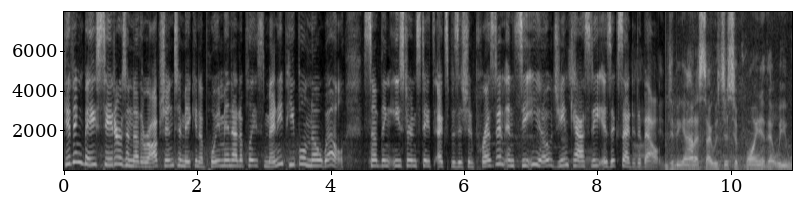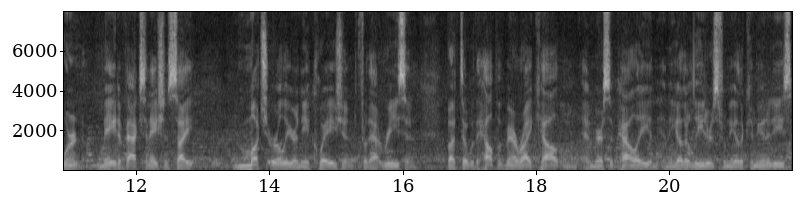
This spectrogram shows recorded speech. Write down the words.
giving Bay Staters another option to make an appointment at a place many people know well, something Eastern States Exposition President and CEO Gene Cassidy is excited uh, about. And to be honest, I was disappointed that we weren't made a vaccination site much earlier in the equation for that reason. But uh, with the help of Mayor Reichelt and, and Mayor Sapelli and, and, the other leaders from the other communities,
